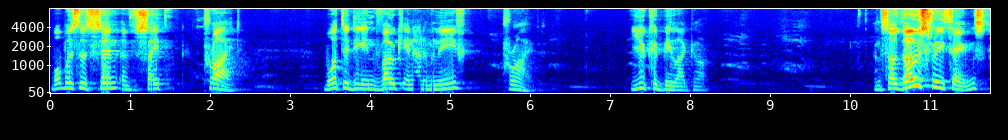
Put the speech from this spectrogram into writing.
What was the sin of Satan? Pride. What did he invoke in Adam and Eve? Pride. You could be like God. And so those three things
